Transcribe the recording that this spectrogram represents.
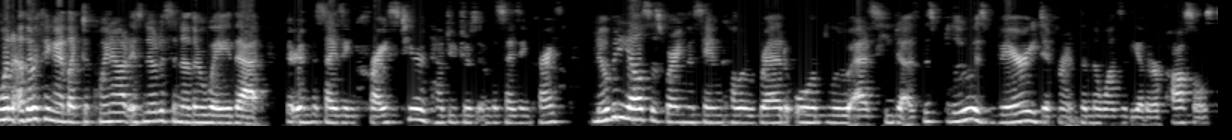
One other thing I'd like to point out is notice another way that they're emphasizing Christ here, and how Duccio's emphasizing Christ. Nobody else is wearing the same color red or blue as he does. This blue is very different than the ones of the other apostles.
